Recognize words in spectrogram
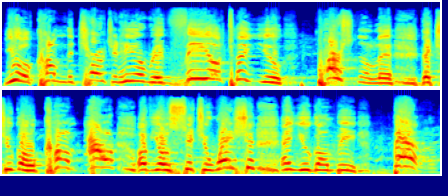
You'll come to church and he'll reveal to you personally that you're going to come out of your situation and you're going to be better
